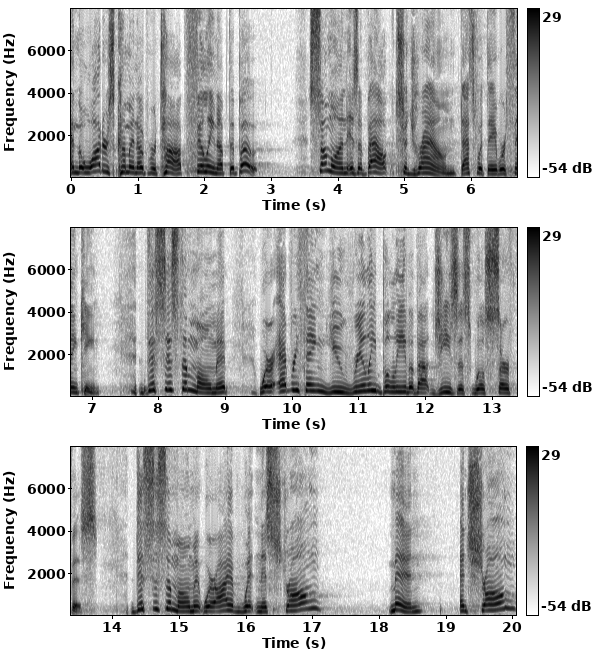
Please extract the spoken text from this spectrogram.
And the water's coming over top, filling up the boat. Someone is about to drown. That's what they were thinking. This is the moment where everything you really believe about Jesus will surface. This is the moment where I have witnessed strong men and strong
